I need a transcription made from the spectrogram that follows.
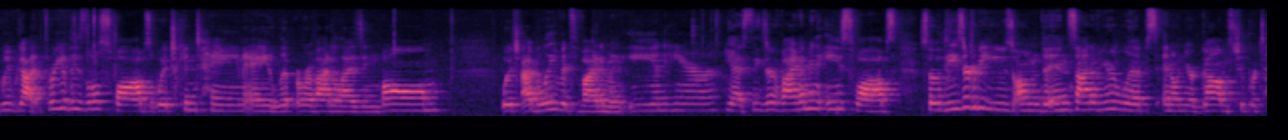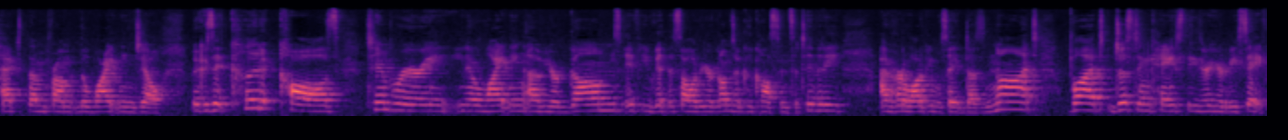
we've got three of these little swabs which contain a lip revitalizing balm which I believe it's vitamin E in here. Yes, these are vitamin E swabs. So these are to be used on the inside of your lips and on your gums to protect them from the whitening gel because it could cause temporary, you know, lightening of your gums. If you get this all over your gums, it could cause sensitivity. I've heard a lot of people say it does not, but just in case, these are here to be safe.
